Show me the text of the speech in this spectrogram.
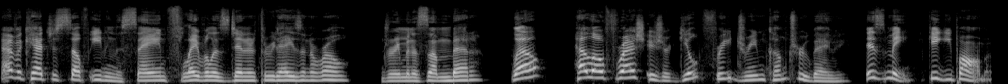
Ever catch yourself eating the same flavorless dinner three days in a row? Dreaming of something better? Well, HelloFresh is your guilt-free dream come true, baby. It's me, Keke Palmer.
